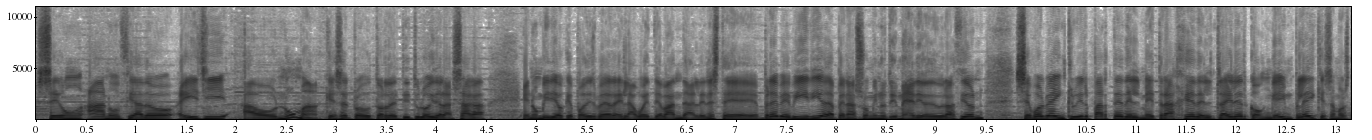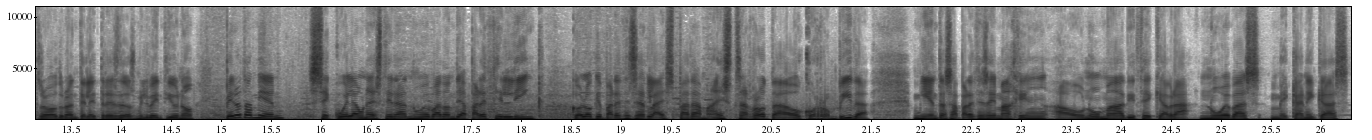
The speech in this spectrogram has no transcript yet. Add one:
según ha anunciado Eiji Aonuma, que es el productor del título y de la saga, en un vídeo que podéis ver en la web de Vandal. En este breve vídeo de apenas un minuto y medio de duración, se vuelve a incluir parte del metraje del tráiler con gameplay que se mostró durante el E3 de 2021, pero también se cuela una escena nueva donde aparece Link con lo que parece ser la espada maestra rota o corrompida. Mientras aparece esa imagen, Aonuma dice que habrá nuevas mecánicas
